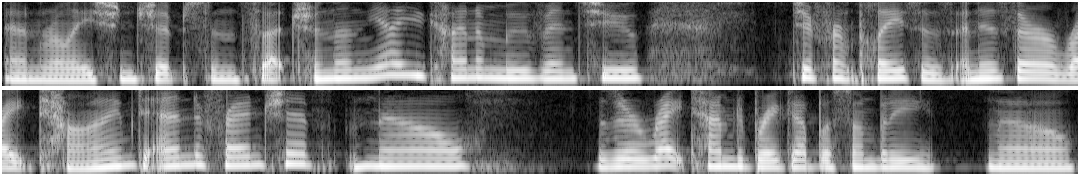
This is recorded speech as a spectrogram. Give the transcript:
and relationships and such, and then yeah, you kind of move into different places. And is there a right time to end a friendship? No. Is there a right time to break up with somebody? No.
